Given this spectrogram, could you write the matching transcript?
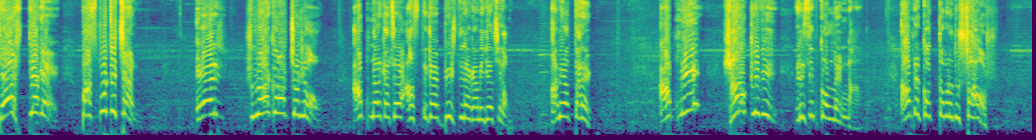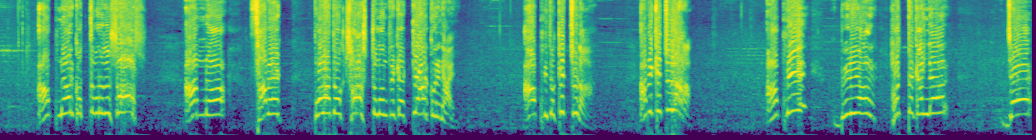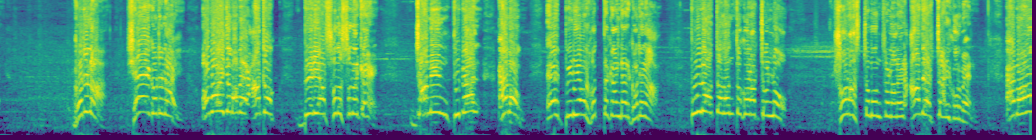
দেশ থেকে পাসপোর্ট দিচ্ছেন, এর শুরু করার জন্য আপনার কাছে আজ থেকে বিশ দিন আগে আমি গিয়েছিলাম। আমি আর তারেক। আপনি স্মারকলিপি রিসিভ করলেন না। আপনার কত বড় দুঃসাহস। আপনার কত বড় দুঃসাহস। আমরা সাবেক পলাতক স্বরাষ্ট্রমন্ত্রীকে কেয়ার করি নাই। আপনি তো কিচ্ছু না। আমি কিচ্ছু না। আপনি বিডিওর হত্যাকাণ্ডের যে ঘটনা সেই ঘটনায় অবৈধভাবে আটক বিডিআর সদস্যদেরকে জামিন দিবেন এবং এই বিডিআর হত্যাকাণ্ডের ঘটনা পুনঃ তদন্ত করার জন্য স্বরাষ্ট্র মন্ত্রণালয়ের আদেশ জারি করবেন এবং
